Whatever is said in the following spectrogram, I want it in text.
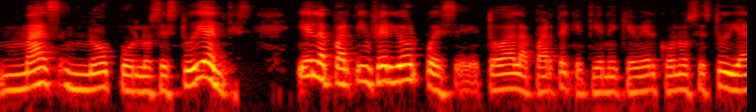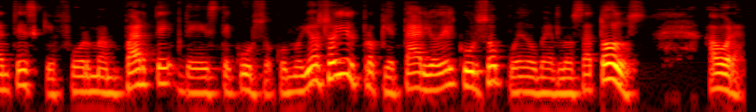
más no por los estudiantes. Y en la parte inferior, pues eh, toda la parte que tiene que ver con los estudiantes que forman parte de este curso. Como yo soy el propietario del curso, puedo verlos a todos. Ahora,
